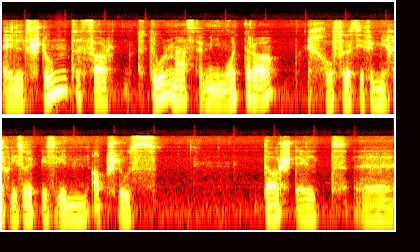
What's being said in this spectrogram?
elf Stunden fährt die Tourmesse für meine Mutter an. Ich hoffe, dass sie für mich ein bisschen so etwas wie einen Abschluss darstellt äh,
